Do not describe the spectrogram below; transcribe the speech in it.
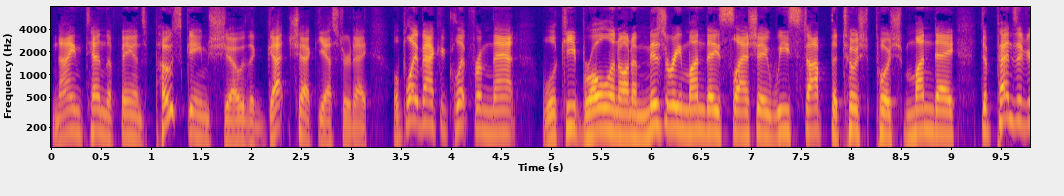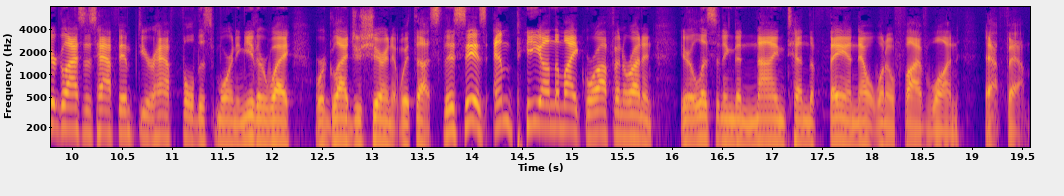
910 The Fans post game show, The Gut Check, yesterday. We'll play back a clip from that. We'll keep rolling on a Misery Monday slash a We Stop the Tush Push Monday. Depends if your glass is half empty or half full this morning. Either way, we're glad you're sharing it with us. This is MP on the mic. We're off and running. You're listening to 910 The Fan, now at 1051 FM.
